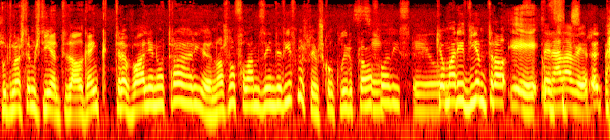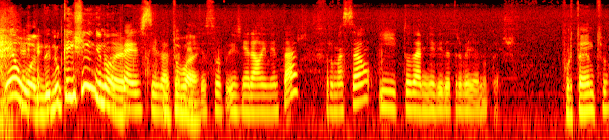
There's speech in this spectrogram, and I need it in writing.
Porque nós estamos diante de alguém que trabalha noutra área. Nós não falámos ainda disso, mas podemos concluir o programa a falar disso. eu- Que é uma área diametral. É, Tem nada a ver. É onde? No queixinho, não é? No queijo, exatamente. Eu sou engenheira alimentar, de formação, e toda a minha vida trabalhei no queijo. Portanto,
